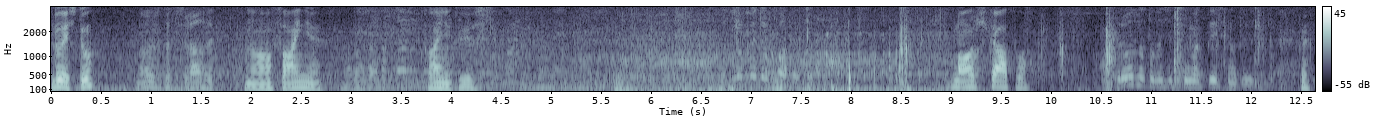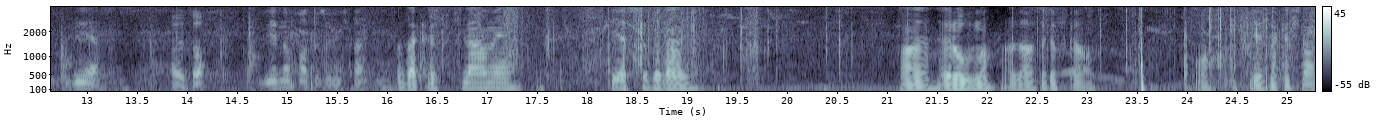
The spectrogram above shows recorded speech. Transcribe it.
Byłeś tu? No już za trzy razy. No fajnie, Na fajnie tu jest. Mało światła. Trudno, to będzie klimatyczne. To jest... Ale co? W jedną fotę, żeby mieć fajnie. Zakreślamy pierwsze zadanie. Ale równo, ale dobra, taka skała. O, jest zakreślone.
